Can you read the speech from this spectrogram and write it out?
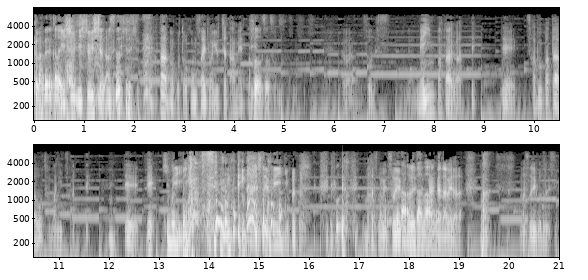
比べるから一緒に、一緒にしちゃダメ。一緒にし一緒にパターンのことを本妻とか言っちゃダメっていう。そうそうそうだから、そうです。メインパターがあって、で、サブパターをたまに使って、うんで、で、気分転換メイン気分転換してメインに戻る。まあ、そういう、そういうことですななんかダメだな。まあ、そういうことですよ。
